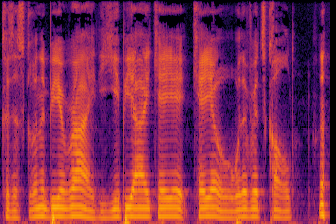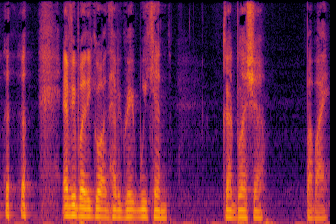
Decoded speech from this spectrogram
because it's going to be a ride. Yippee K-O, whatever it's called. Everybody go out and have a great weekend. God bless you. Bye bye.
